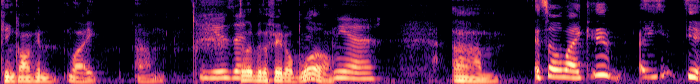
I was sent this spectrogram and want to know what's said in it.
King Kong can like um, Use it. deliver the fatal blow. Yeah. Um, And so like, it, I- yeah,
